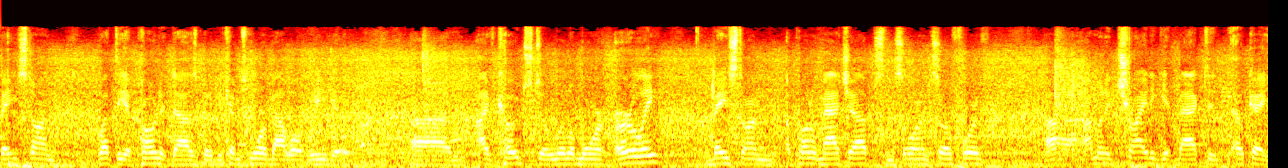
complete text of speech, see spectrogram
based on what the opponent does, but it becomes more about what we do. Um, I've coached a little more early based on opponent matchups and so on and so forth. Uh, I'm going to try to get back to, okay,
